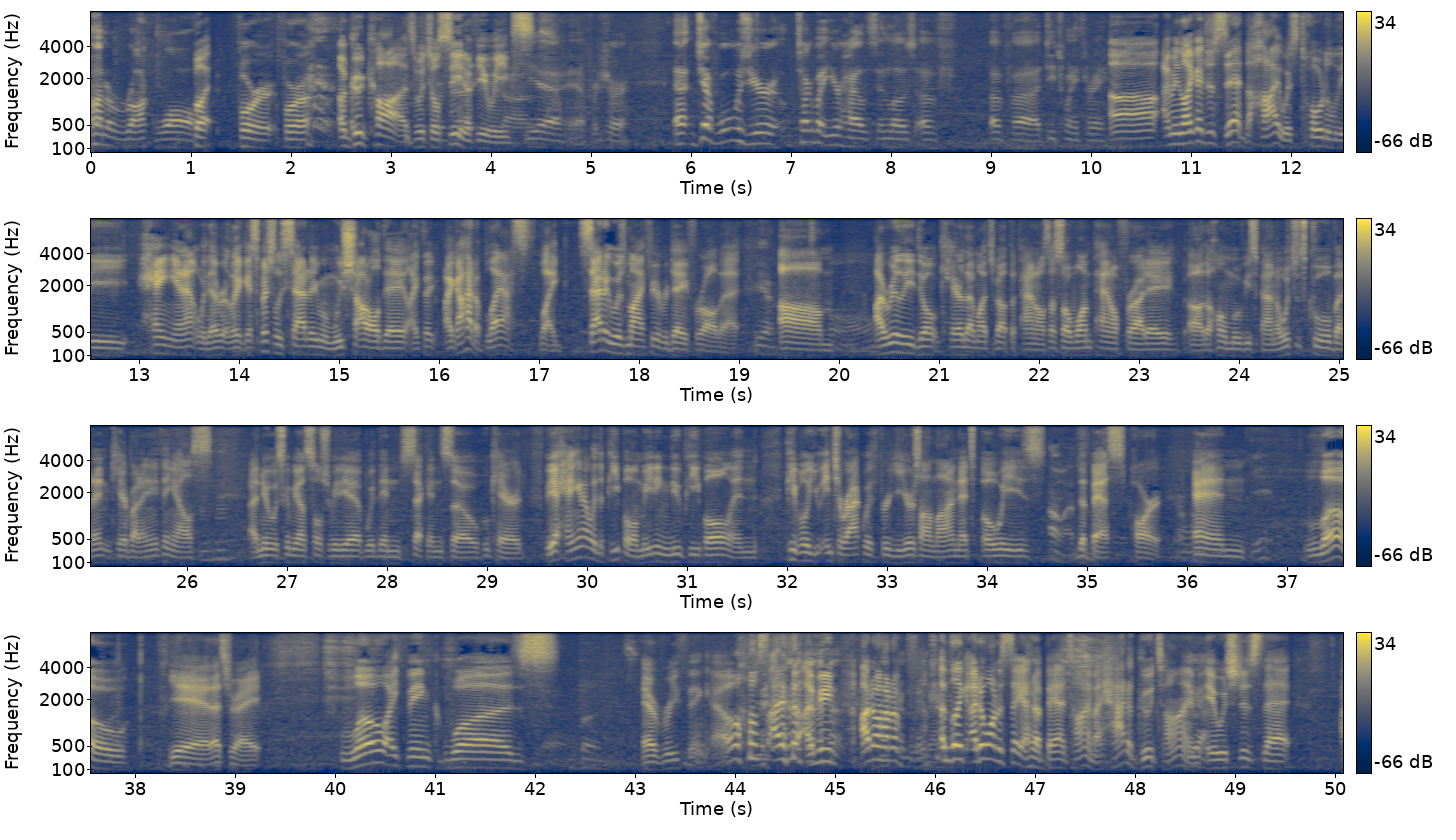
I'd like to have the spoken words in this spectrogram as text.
on a rock wall. But for for a good cause, which you'll see in a few good weeks. yeah, yeah, for sure. Uh, Jeff, what was your talk about your highlights and lows of of uh, D twenty three? Uh, I mean, like I just said, the high was totally hanging out with everyone. Like especially Saturday when we shot all day. Like, like I had a blast. Like Saturday was my favorite day for all that. Yeah. Um, I really don't care that much about the panels. I saw one panel Friday, uh, the home movies panel, which was cool, but I didn't care about anything else. I knew it was gonna be on social media within seconds, so who cared? But yeah, hanging out with the people, meeting new people, and people you interact with for years online—that's always Oh, the best part. wow. And low, yeah, that's right. Low, I think, was everything else. I, I mean, I don't know how to. I'm like, I don't want to say I had a bad time. I had a good time. Yeah. It was just that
